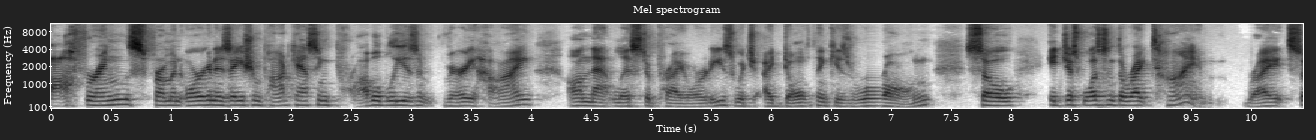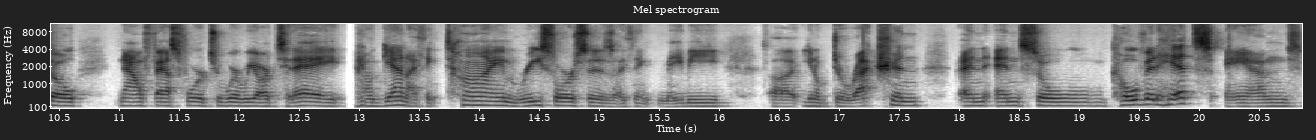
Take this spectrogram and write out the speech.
offerings from an organization podcasting probably isn't very high on that list of priorities which i don't think is wrong. So it just wasn't the right time right? So now fast forward to where we are today. Now again i think time resources i think maybe uh, you know direction. And and so covid hits and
